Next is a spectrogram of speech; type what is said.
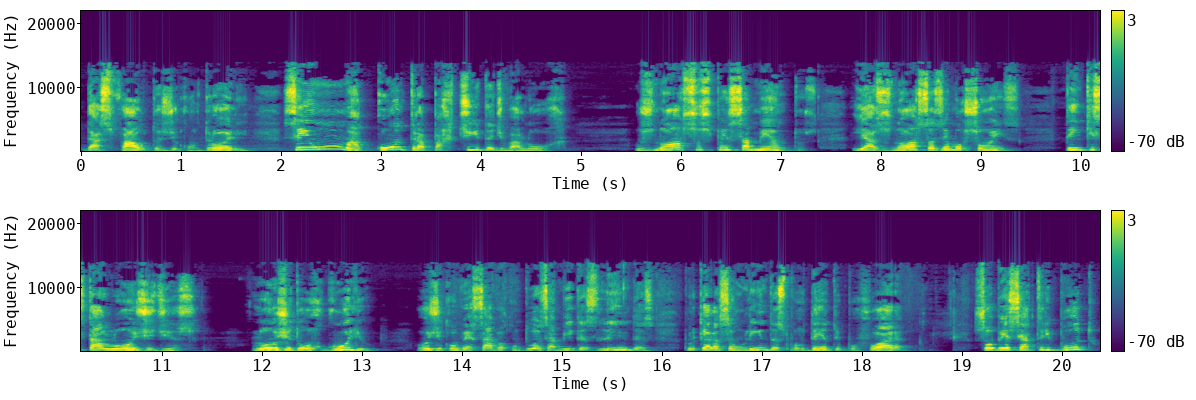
das faltas de controle, sem uma contrapartida de valor. Os nossos pensamentos e as nossas emoções têm que estar longe disso, longe do orgulho. Hoje conversava com duas amigas lindas, porque elas são lindas por dentro e por fora, sobre esse atributo.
